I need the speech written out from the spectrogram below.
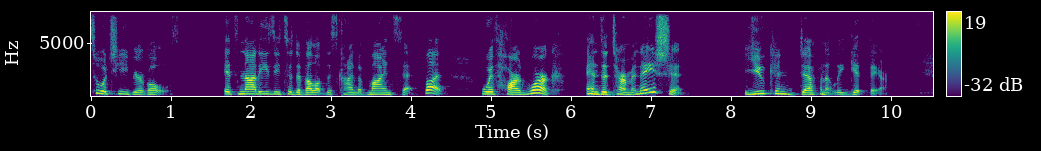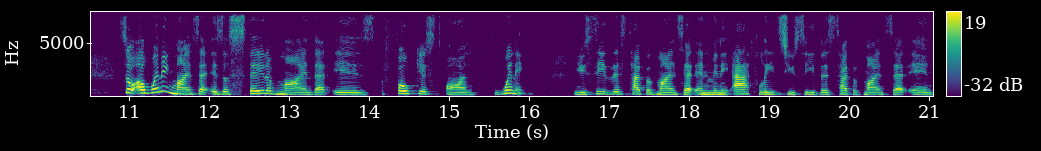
to achieve your goals. It's not easy to develop this kind of mindset, but with hard work and determination, you can definitely get there. So, a winning mindset is a state of mind that is focused on winning. You see this type of mindset in many athletes, you see this type of mindset in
